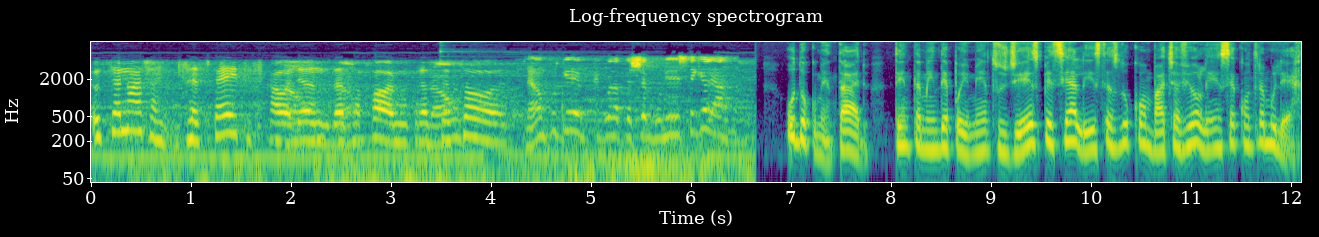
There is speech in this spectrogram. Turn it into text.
Você não acha desrespeito ficar não, olhando não, dessa forma para as pessoas? Não, porque quando a pessoa é bonita, você tem que olhar. O documentário tem também depoimentos de especialistas do combate à violência contra a mulher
